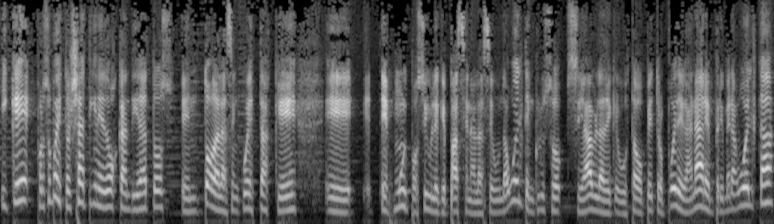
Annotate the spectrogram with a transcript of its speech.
y que, por supuesto, ya tiene dos candidatos en todas las encuestas que eh, es muy posible que pasen a la segunda vuelta, incluso se habla de que Gustavo Petro puede ganar en primera vuelta.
